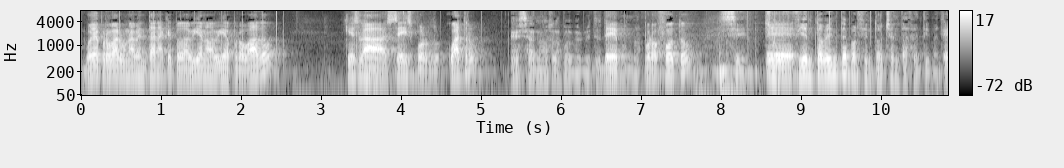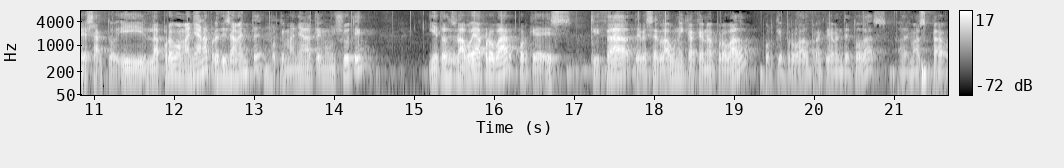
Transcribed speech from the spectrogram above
voy a probar una ventana que todavía no había probado, que es la 6x4 Esa no se la puede permitir de todo el mundo. Profoto. Sí, son Eh, 120 por 180 centímetros. Exacto. Y la pruebo mañana precisamente, porque mañana tengo un shooting. Y entonces la voy a probar porque es quizá debe ser la única que no he probado, porque he probado prácticamente todas. Además, claro,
